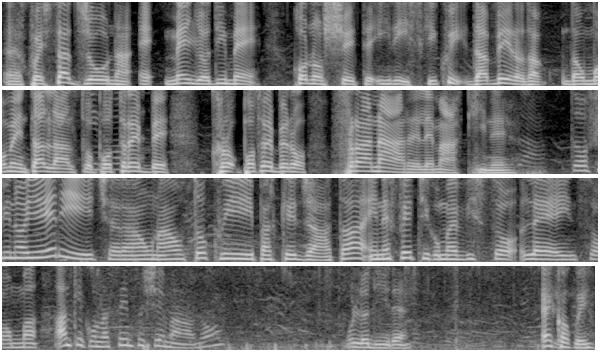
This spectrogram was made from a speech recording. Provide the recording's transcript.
eh, questa zona e meglio di me conoscete i rischi. Qui davvero da, da un momento all'altro potrebbe, potrebbero franare fermare le macchine. Esatto, fino a ieri c'era un'auto qui parcheggiata, in effetti come ha visto lei, insomma, anche con una semplice mano, voglio dire, ecco qui.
